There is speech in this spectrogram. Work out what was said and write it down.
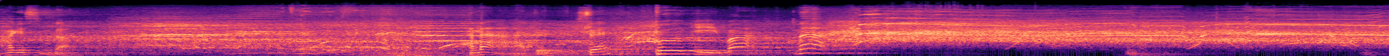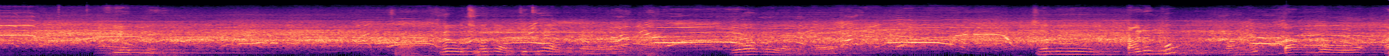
하겠습니다. 하나, 둘, 셋. 부기와 나. 그럼 저는 어떻게 해야 되나요? 뭐라고 해야 될까요? 저는 망고? 망고? 망고, 아,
